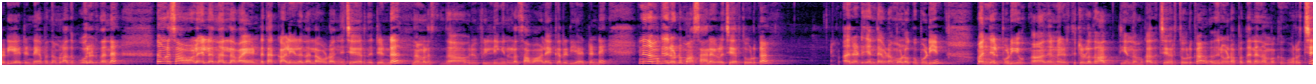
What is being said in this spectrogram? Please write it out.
റെഡി ആയിട്ടുണ്ട്. അപ്പം നമ്മൾ അതുപോലെ തന്നെ നമ്മുടെ സവാളയെല്ലാം നല്ല വയണ്ട് തക്കാളിയെല്ലാം നല്ല ഉടഞ്ഞ് ചേർന്നിട്ടുണ്ട്. നമ്മുടെ ഒരു ഫില്ലിങ്ങിനുള്ള സവാളയൊക്കെ റെഡി ആയിട്ടുണ്ട്. ഇനി നമുക്ക് ഇതിലോട്ട് മസാലകൾ ചേർത്ത് കൊടുക്കാം. അതിനായിട്ട് ഞാൻ ഇവിടെ മുളക് പൊടിയും മഞ്ഞൾപ്പൊടിയും അതാണ് എടുത്തിട്ടുള്ളത്. ആദ്യം നമുക്കത് ചേർത്ത് കൊടുക്കാം. അതിനോടൊപ്പം തന്നെ നമുക്ക് കുറച്ച്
